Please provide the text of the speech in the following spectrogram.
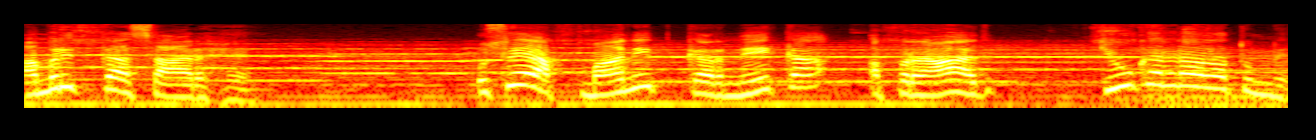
अमृत का सार है, उसे अपमानित करने का अपराध क्यों कर डाला तुमने?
